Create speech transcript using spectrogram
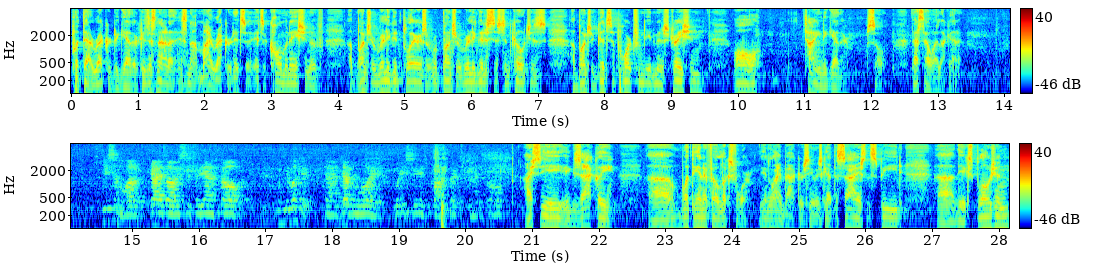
put that record together. Because it's not a it's not my record. It's a it's a culmination of a bunch of really good players a bunch of really good assistant coaches a bunch of good support from the administration all tying together. So that's how I look at it. You a lot of guys, obviously, the NFL. When you look at uh, Devin Lloyd, what do you see as prospects for next level? I see exactly uh, what the NFL looks for in linebackers. You know, he's got the size, the speed, uh, the explosion,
